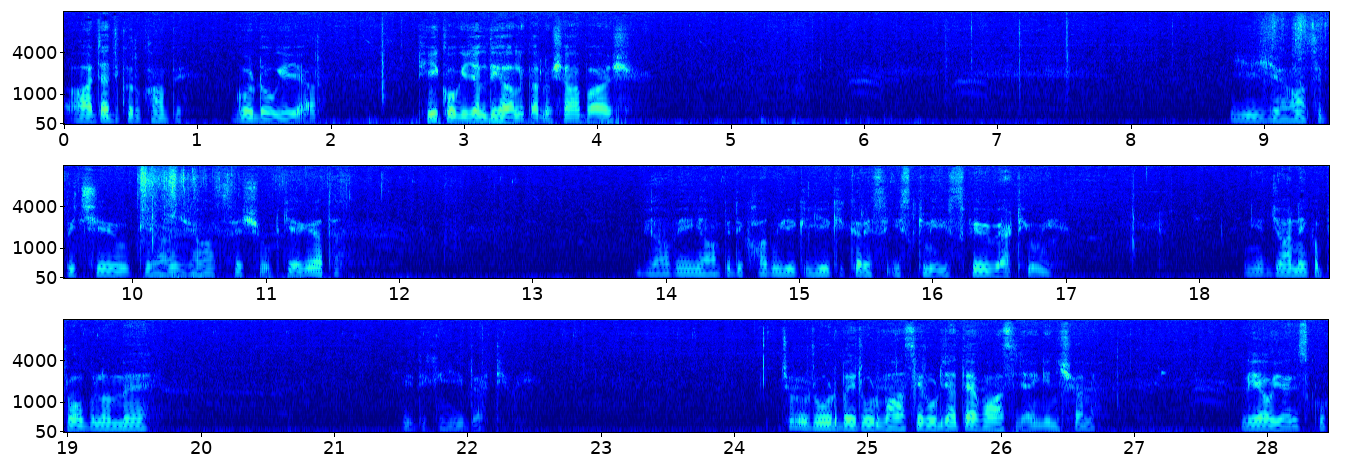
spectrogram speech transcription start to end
आ जज करो कहाँ पे? गुड हो गया यार। ठीक हो गया जल्दी हल कर लो शाबाश। ये यहाँ से पीछे हो गया यहाँ से शूट किया गया था। अब यहाँ पे यहाँ पे दिखा दूँ, ये कि ये कि करे इसकी इस पे भी बैठी हुई। ये जाने का प्रॉब्लम है। ये देखें, ये बैठी हुई। चलो रोड बाई रोड वहाँ से रोड जाता है, वहाँ से जाएँगे, इंशाल्लाह। ले आओ यार इसको।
